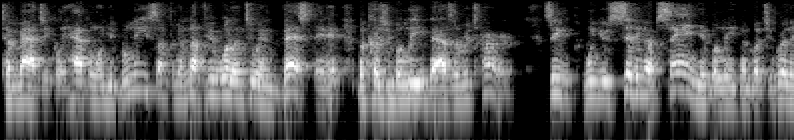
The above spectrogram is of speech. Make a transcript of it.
to magically happen. When you believe something enough, you're willing to invest in it because you believe there's a return. See, when you're sitting up saying you're believing, but you're really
